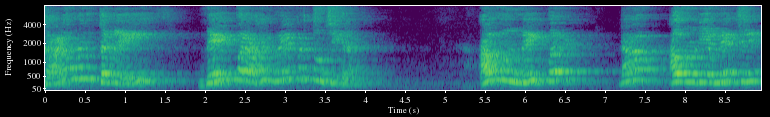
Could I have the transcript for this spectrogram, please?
கடவுளும் தன்னை மெய்ப்பராக வெளிப்படுத்தவும் செய்கிறார். அவர் ஒரு மெய்ப்பர் நாம் அவருடைய மேய்ச்சலின்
